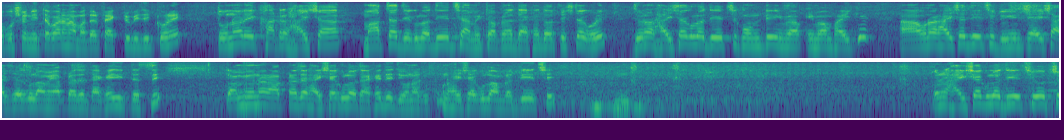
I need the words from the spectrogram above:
অবশ্যই নিতে পারেন আমাদের ফ্যাক্টরি ভিজিট করে। তো ওনার এই খাটের হাইসা, মাচা যেগুলো দিয়েছে, আমি একটু আপনাদের দেখা দেওয়ার চেষ্টা করি। যে ওনার হাইসাগুলো দিয়েছি কোনটি, ইমাম ইমাম ভাইকে। ওনার হাইসা দিয়েছি দুই ইঞ্চি হাইসা, হাইসাগুলো আমি আপনাদের দেখাই দিতেছি। তো আমি ওনার আপনাদের হাইসাগুলো দেখাই যে ওনাকে কোন হাইসাগুলো আমরা দিয়েছি। কারণ হাইসাগুলো দিয়েছি হচ্ছে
